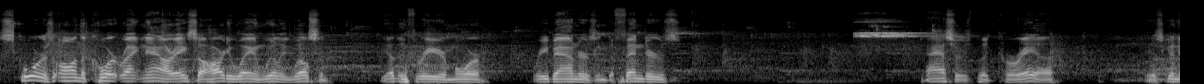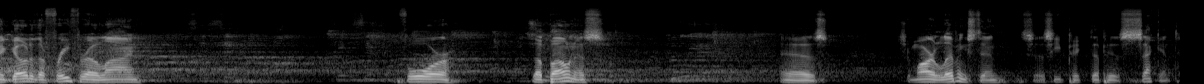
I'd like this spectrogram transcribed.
Scores on the court right now are Asa Hardaway and Willie Wilson. The other three are more rebounders and defenders, passers, but Correa is going to go to the free throw line for the bonus as Jamar Livingston says he picked up his second.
